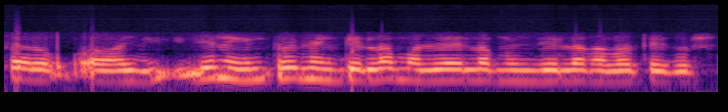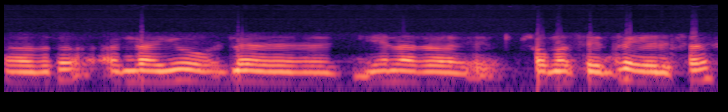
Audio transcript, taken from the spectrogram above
ಸರ್ ಏನು ಇಂಪ್ರೂವ್ಮೆಂಟ್ ಇಲ್ಲ ಮದುವೆ ಇಲ್ಲ ಮುಂದೆ ಇಲ್ಲ ನಲವತ್ತೈದು ವರ್ಷ ಆದ್ರು ಹಂಗಾಗಿ ಒಳ್ಳೆ ಏನಾದ್ರು ಸಮಸ್ಯೆ ಇದ್ರೆ ಹೇಳಿ ಸರ್.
